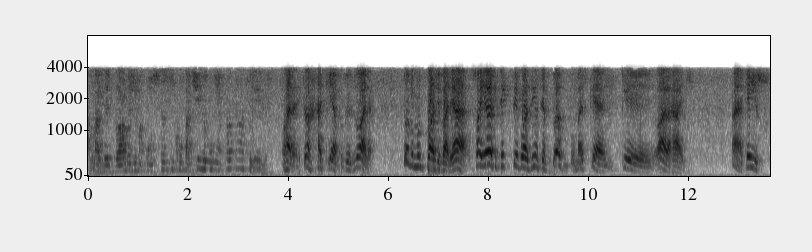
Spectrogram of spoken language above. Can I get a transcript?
a fazer prova de uma constância incompatível com minha própria natureza. Olha, então aqui é porque olha, todo mundo pode variar, só eu que tenho que ser boazinho o tempo todo, pô, mas que é, que, olha, raios. Ah, que é isso?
